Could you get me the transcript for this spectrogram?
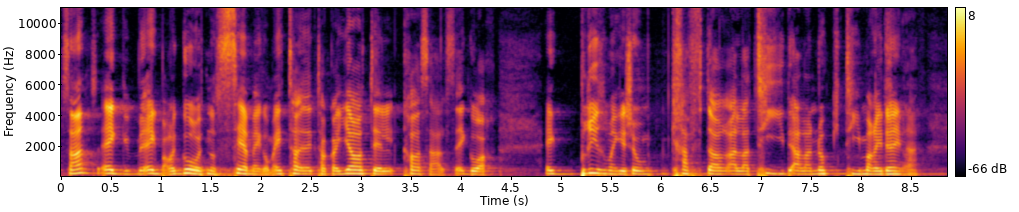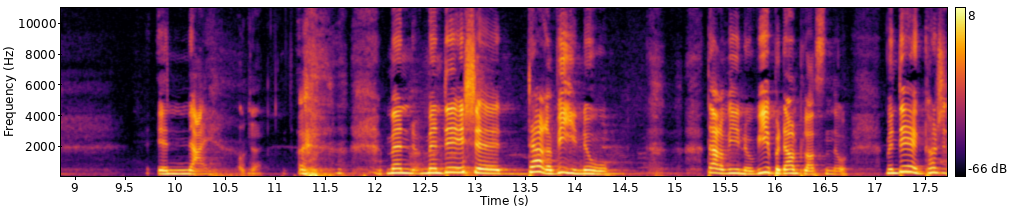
sant? Jeg, jeg bare går uten å se meg om. Jeg, ta, jeg takker ja til hva som helst. Jeg går. Jeg bryr meg ikke om krefter eller tid eller nok timer i døgnet. Eh, nei. ok. men, men det er ikke Der er vi nå. Der er vi nå. Vi er på den plassen nå. Men det, kanskje,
